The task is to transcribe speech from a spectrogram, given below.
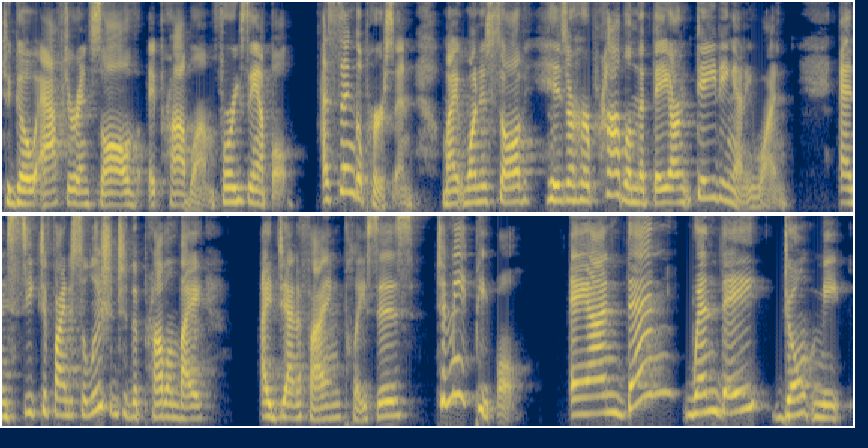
to go after and solve a problem. For example, a single person might want to solve his or her problem that they aren't dating anyone and seek to find a solution to the problem by identifying places to meet people. And then when they don't meet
